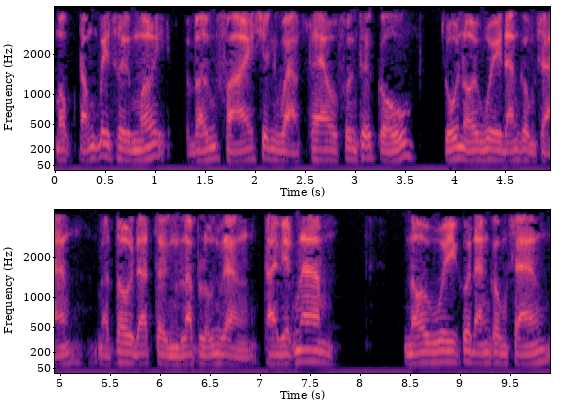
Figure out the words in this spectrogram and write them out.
Một tổng bí thư mới vẫn phải sinh hoạt theo phương thức cũ của nội quy đảng Cộng sản mà tôi đã từng lập luận rằng tại Việt Nam nội quy của Đảng Cộng sản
